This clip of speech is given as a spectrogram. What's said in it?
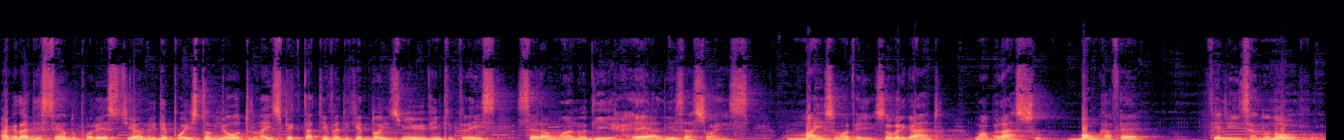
agradecendo por este ano, e depois tome outro na expectativa de que 2023 será um ano de realizações. Mais uma vez, obrigado, um abraço, bom café, feliz ano novo!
